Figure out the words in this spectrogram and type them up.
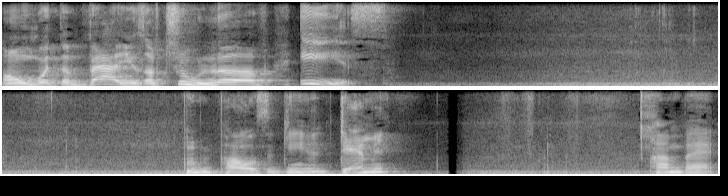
on what the values of true love is. Let me pause again, damn it. I'm back.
